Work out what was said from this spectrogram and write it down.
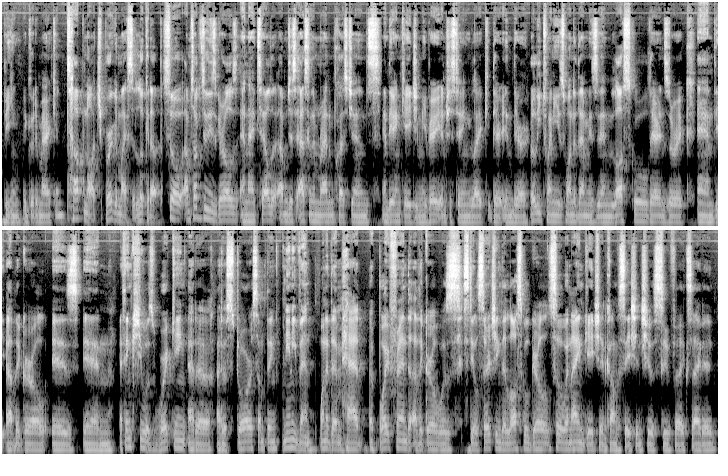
being a good American. Top notch Burgermeister, look it up. So I'm talking to these girls and I tell them, I'm just asking them random questions and they're engaging me. Very interesting. Like they're in their early 20s. One of them is in law school there in Zurich and the other girl is in, I think she was working at a, at a store or something. In any event, one of them had a boyfriend. The other girl was still searching the law school girl. So when I engaged in conversation, she was super excited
